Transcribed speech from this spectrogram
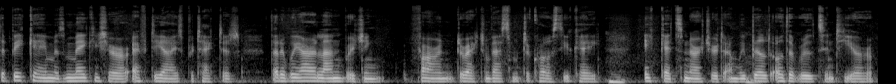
the big game is making sure our FDI is protected. That if we are land bridging foreign direct investment across the UK, mm. it gets nurtured and we mm. build other routes into Europe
